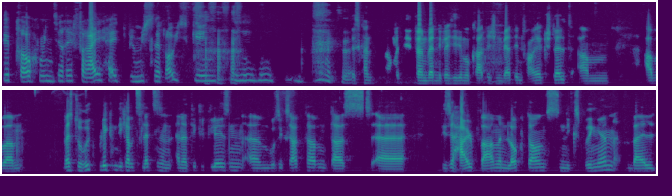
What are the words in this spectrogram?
wir brauchen unsere Freiheit, wir müssen rausgehen. das kann, dann werden gleich die demokratischen Werte in Frage gestellt. Ähm, aber weißt du, rückblickend, ich habe jetzt letztens einen, einen Artikel gelesen, ähm, wo sie gesagt haben, dass äh, diese halbwarmen Lockdowns nichts bringen, weil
